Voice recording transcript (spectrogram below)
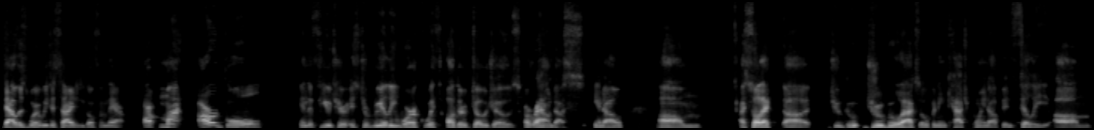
that was where we decided to go from there. Our my our goal in the future is to really work with other dojos around us you know? Um i saw that uh Drew, Drew Gulak's opening catch point up in Philly. Um,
